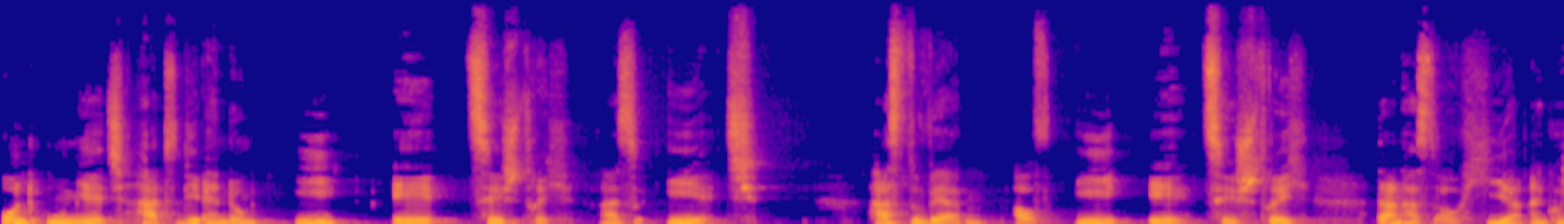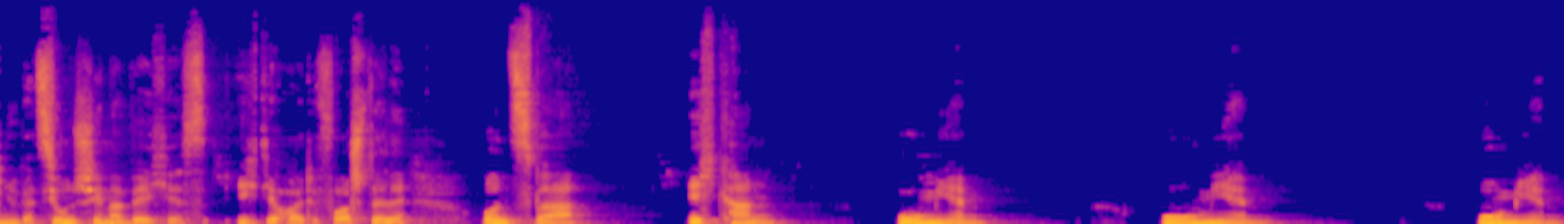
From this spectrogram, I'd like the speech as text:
Und umieć hat die Endung i, e, c', also ieć. Hast du Verben auf I, E, C', dann hast du auch hier ein Konjugationsschema, welches ich dir heute vorstelle. Und zwar, ich kann umiem, umiem, umiem,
